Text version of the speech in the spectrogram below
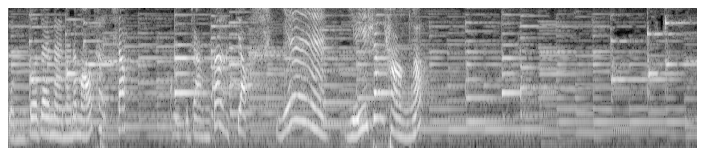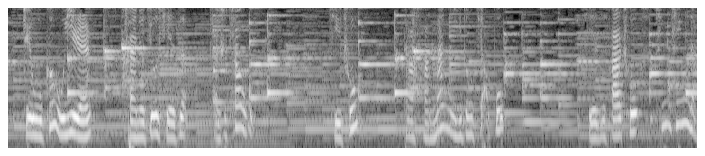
我们坐在奶奶的毛毯上，鼓掌大叫：“耶！爷爷上场了！”这舞歌舞艺人穿着旧鞋子开始跳舞。起初，他缓慢地移动脚步，鞋子发出轻轻的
